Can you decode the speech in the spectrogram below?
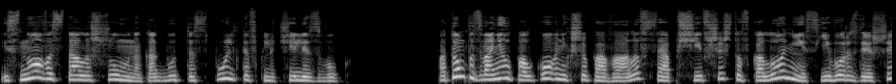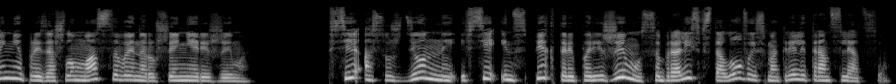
И снова стало шумно, как будто с пульта включили звук. Потом позвонил полковник Шаповалов, сообщивший, что в колонии с его разрешения произошло массовое нарушение режима. Все осужденные и все инспекторы по режиму собрались в столовой и смотрели трансляцию.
